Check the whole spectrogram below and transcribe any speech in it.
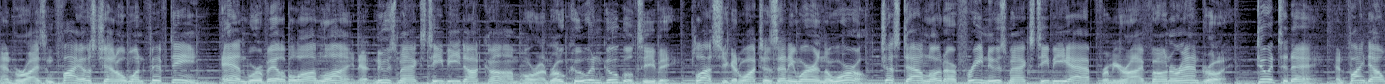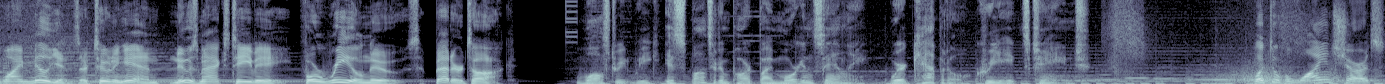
and Verizon Fios Channel 115. And we're available online at NewsmaxTV.com or on Roku and Google TV. Plus, you can watch us anywhere in the world. Just download our free Newsmax TV app from your iPhone or Android. Do it today and find out why millions are tuning in Newsmax TV. For real news, better talk. Wall Street Week is sponsored in part by Morgan Stanley, where capital creates change. What do Hawaiian shirts,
